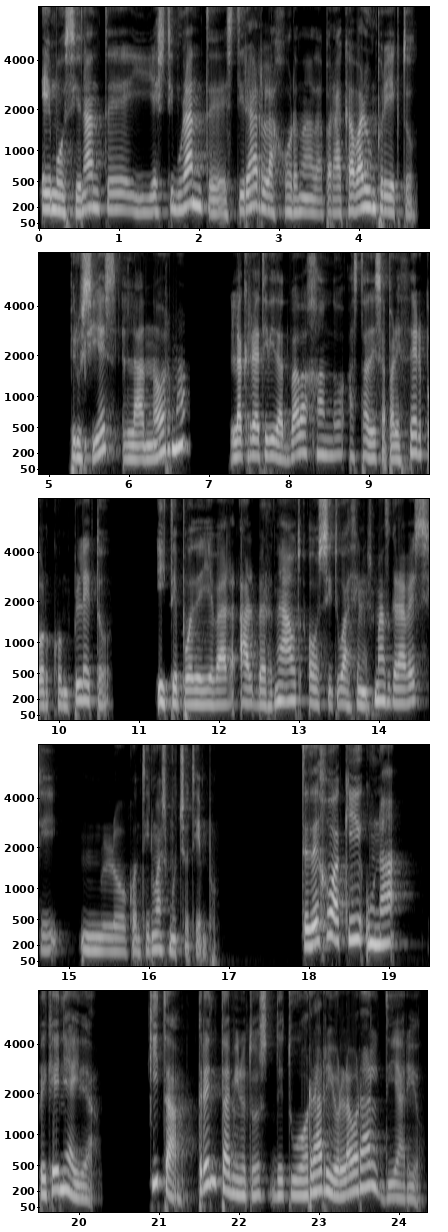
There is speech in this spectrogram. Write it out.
emocionante y estimulante estirar la jornada para acabar un proyecto, pero si es la norma, la creatividad va bajando hasta desaparecer por completo y te puede llevar al burnout o situaciones más graves si lo continúas mucho tiempo. Te dejo aquí una pequeña idea. Quita 30 minutos de tu horario laboral diario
